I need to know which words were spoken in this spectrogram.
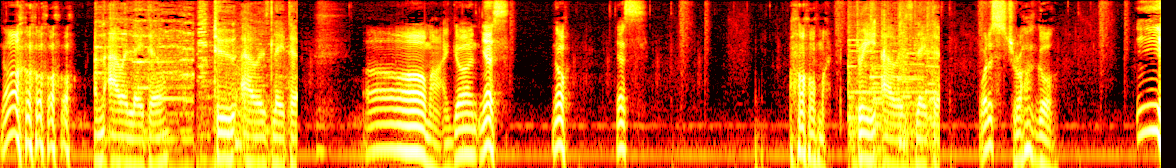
No! One hour later. Two hours later. Oh my god. Yes! No! Yes! Oh my. Three hours later. What a struggle. E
